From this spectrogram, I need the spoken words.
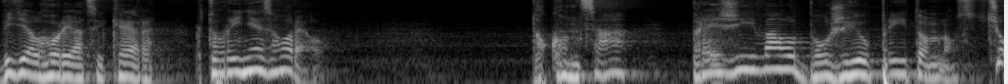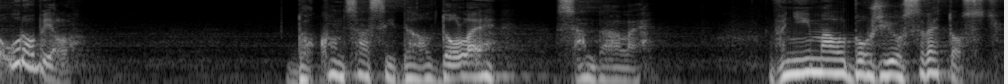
Videl horiaci ker, ktorý nezhorel. Dokonca prežíval Božiu prítomnosť. Čo urobil? Dokonca si dal dole sandále. Vnímal Božiu svetosť.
